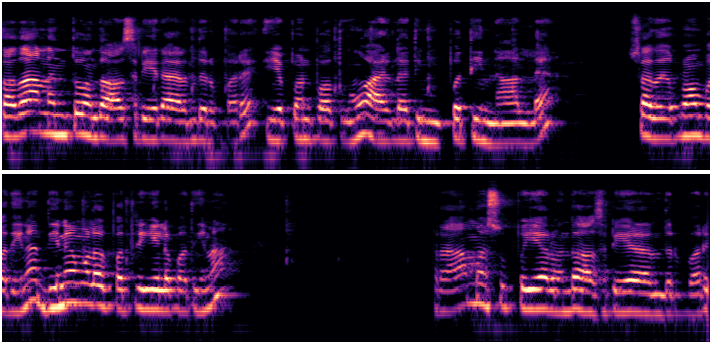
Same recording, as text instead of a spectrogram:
சதானந்தும் வந்து ஆசிரியராக இருந்திருப்பார். எப்போன்னு பார்த்துக்கோங்க ஆயிரத்தி தொள்ளாயிரத்தி முப்பத்தி நாலில். ஸோ அதுக்கப்புறம் பார்த்தீங்கன்னா தினமலர் பத்திரிகையில் பார்த்தீங்கன்னா ராம சுப்பையார் வந்து ஆசிரியராக இருந்திருப்பார்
